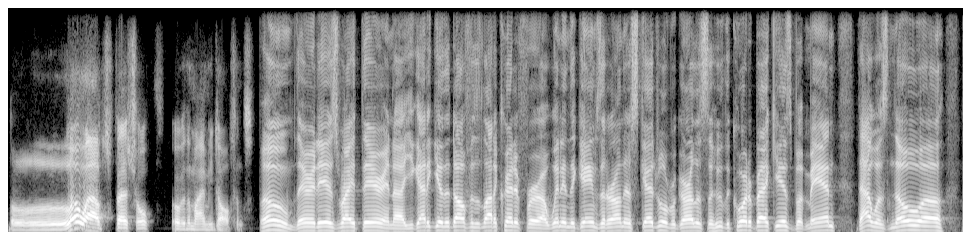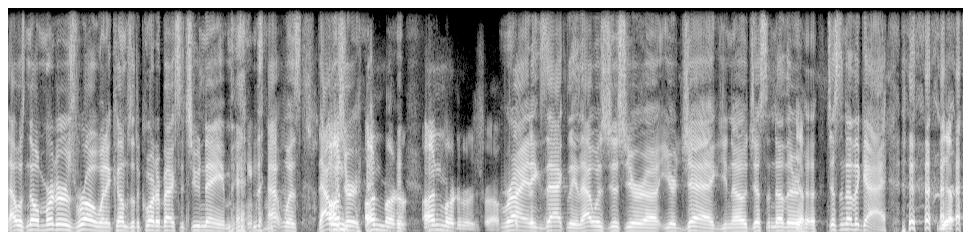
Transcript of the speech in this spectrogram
Blowout special over the Miami Dolphins. Boom, there it is right there. And uh, you got to give the Dolphins a lot of credit for uh, winning the games that are on their schedule, regardless of who the quarterback is. But man, that was no uh, that was no murderer's row when it comes to the quarterbacks that you name. Man, that was that was Un- your unmurder unmurderer's row. right, exactly. That was just your uh, your jag. You know, just another yep. just another guy. yep.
